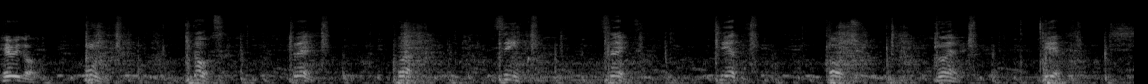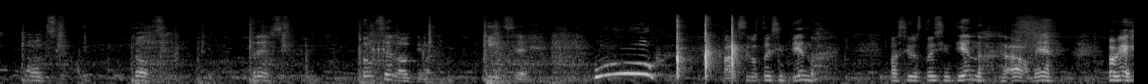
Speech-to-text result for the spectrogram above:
here we go. 1, 2, 3, 4, 5, 6, 7, 8, 9, 10, 11, 12, 13, entonces la última. 15. Uh, ahora sí lo estoy sintiendo. Ahora sí lo estoy sintiendo. Oh, man. Ok.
